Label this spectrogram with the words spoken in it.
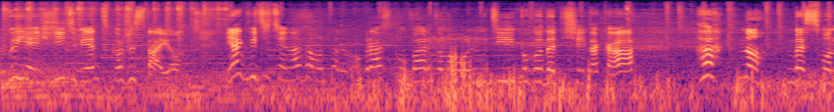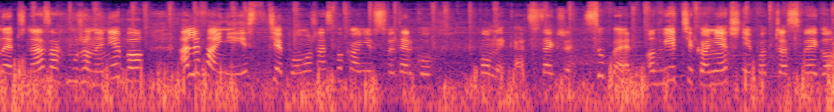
wyjeździć, więc korzystają. Jak widzicie na załączonym obrazku, bardzo mało ludzi, pogoda dzisiaj taka, ha, no, bezsłoneczna, zachmurzone niebo, ale fajnie, jest ciepło, można spokojnie w sweterku pomykać. Także super, odwiedźcie koniecznie podczas swojego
